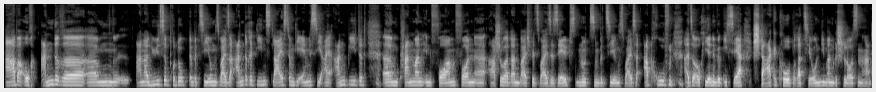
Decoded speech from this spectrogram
aber auch andere ähm, Analyseprodukte beziehungsweise andere Dienstleistungen, die MSCI anbietet, ähm, kann man in Form von äh, Azure dann beispielsweise selbst nutzen beziehungsweise abrufen. Also auch hier eine wirklich sehr starke Kooperation, die man geschlossen hat.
